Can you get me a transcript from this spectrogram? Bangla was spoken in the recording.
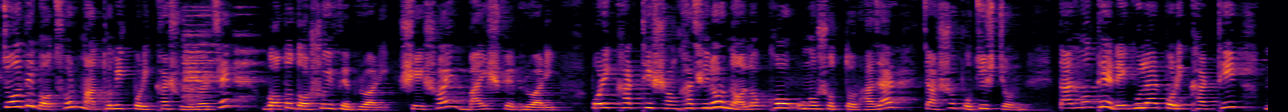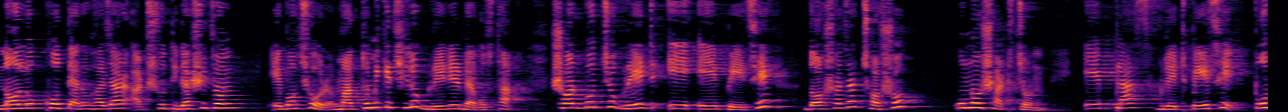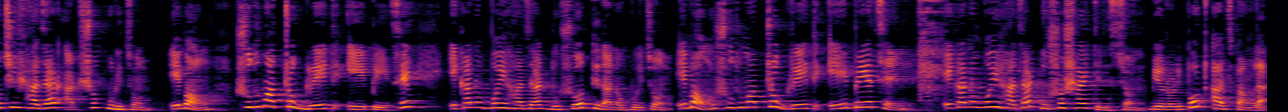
চলতি বছর মাধ্যমিক পরীক্ষা শুরু হয়েছে গত দশই ফেব্রুয়ারি, শেষ হয় বাইশ ফেব্রুয়ারি। পরীক্ষার্থীর সংখ্যা ছিল ন লক্ষ উনসত্তর হাজার চারশো পঁচিশ জন। তার মধ্যে রেগুলার পরীক্ষার্থী ন লক্ষ তেরো হাজার আটশো তিরাশি জন। এবছর মাধ্যমিকে ছিল গ্রেডের ব্যবস্থা। সর্বোচ্চ গ্রেড এ এ পেয়েছে দশ হাজার ছশো উনষাট জন। এ প্লাস গ্রেড পেয়েছে পঁচিশ হাজার আটশো কুড়ি জন এবং শুধুমাত্র গ্রেড এ পেয়েছে একানব্বই হাজার দুশো তিরানব্বই জন এবং শুধুমাত্র গ্রেড এ পেয়েছেন একানব্বই হাজার দুশো সাঁত্রিশ জন। ব্যুরো রিপোর্ট আজ বাংলা।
